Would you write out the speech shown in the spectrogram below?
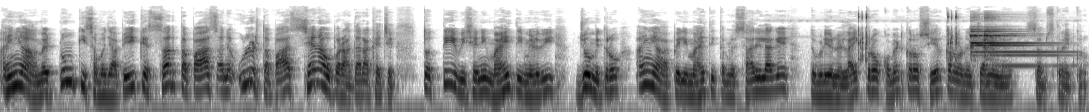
અહીંયા અમે ટૂંકી સમજ આપી કે સર તપાસ અને ઉલટ તપાસ શેના ઉપર આધાર રાખે છે. તો તે વિશેની માહિતી મેળવી. જો મિત્રો, અહીંયા આપેલી માહિતી તમને સારી લાગે, તો વિડીયોને લાઇક કરો, કોમેન્ટ કરો, શેર કરો અને ચેનલને સબસ્ક્રાઈબ કરો.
